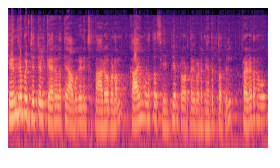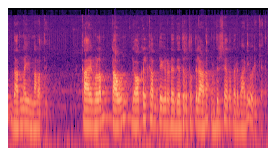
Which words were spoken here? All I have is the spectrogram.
കേന്ദ്ര ബഡ്ജറ്റിൽ കേരളത്തെ അവഗണിച്ചെന്ന ആരോപണം കായംകുളത്ത് സി പി എം പ്രവർത്തകരുടെ നേതൃത്വത്തിൽ പ്രകടനവും ധർണയും നടത്തി. കായംകുളം ടൗൺ ലോക്കൽ കമ്മിറ്റികളുടെ നേതൃത്വത്തിലാണ് പ്രതിഷേധ പരിപാടി ഒരുക്കിയത്.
